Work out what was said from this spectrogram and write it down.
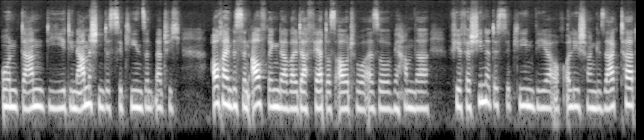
Und dann die dynamischen Disziplinen sind natürlich auch ein bisschen aufregender, weil da fährt das Auto. Also wir haben da vier verschiedene Disziplinen, wie ja auch Olli schon gesagt hat.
